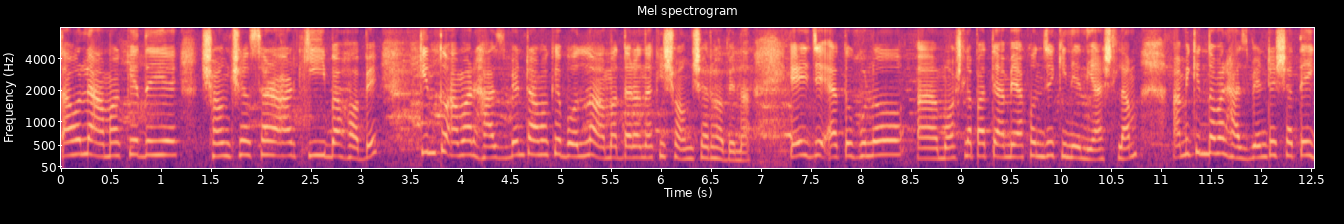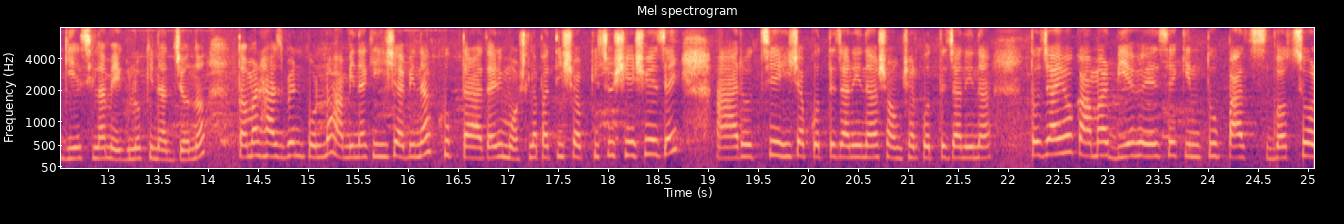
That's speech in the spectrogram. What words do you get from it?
তাহলে আমাকে দিয়ে সংসার ছাড়া আর কী বা হবে? কিন্তু আমার হাজব্যান্ড আমাকে বলল, আমার দ্বারা নাকি সংসার হবে না। এই যে এতগুলো মশলাপাতি আমি এখন যে কিনে নিয়ে আসলাম, আমি কিন্তু আমার হাজব্যান্ডের সাথেই গিয়েছিলাম এগুলো কেনার জন্য। তো আমার হাজব্যান্ড বলল, আমি নাকি হিসাবই না, খুব তাড়াতাড়ি মশলাপাতি সব কিছু শেষ হয়ে যায়। আর হচ্ছে হিসাব করতে জানি না, সংসার করতে জানি না। তো যাই হোক, আমার বিয়ে হয়েছে কিন্তু পাঁচ বছর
